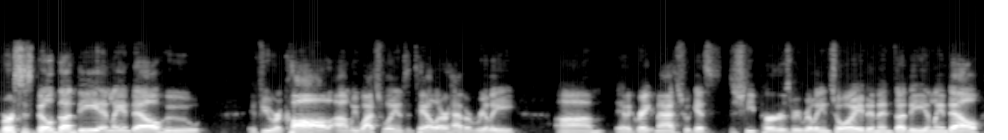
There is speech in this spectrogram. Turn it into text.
versus Bill Dundee and Landel, who, if you recall, uh, we watched Williams and Taylor have a really um, they had a great match against the Sheep Herders we really enjoyed, and then Dundee and Landel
